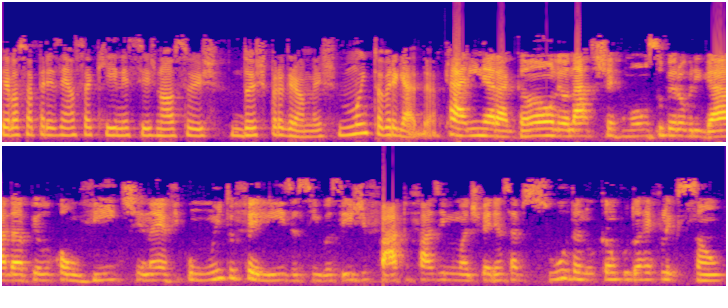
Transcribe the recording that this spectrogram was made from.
pela sua presença aqui nesses nossos dois programas. Muito obrigada. Karine Aragão, Leonardo Sherman, super obrigada pelo convite, né? Fico muito feliz, assim, vocês de fato fazem uma diferença absurda no campo da reflexão,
